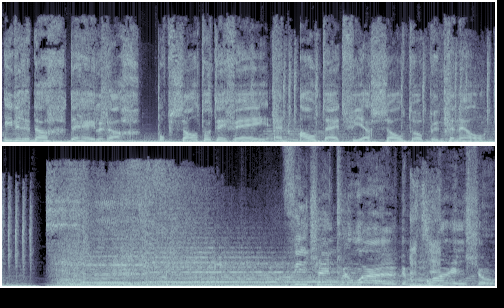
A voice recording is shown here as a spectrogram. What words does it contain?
Iedere dag, de hele dag. Op Salto TV en altijd via salto.nl. Featuring to the world, the morning show.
